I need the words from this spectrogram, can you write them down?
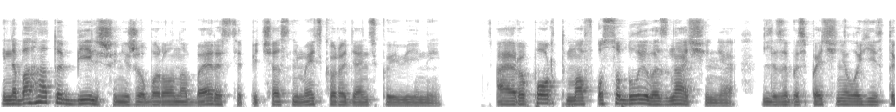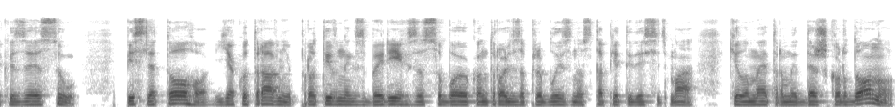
і набагато більше, ніж оборона Берестя під час німецько-радянської війни. Аеропорт мав особливе значення для забезпечення логістики ЗСУ. Після того, як у травні противник зберіг за собою контроль за приблизно 150 кілометрами держкордону,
